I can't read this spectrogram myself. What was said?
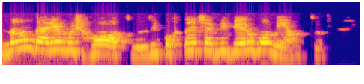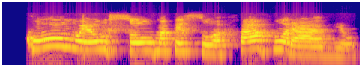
Não daremos rótulos, o importante é viver o momento. como eu sou uma pessoa favorável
